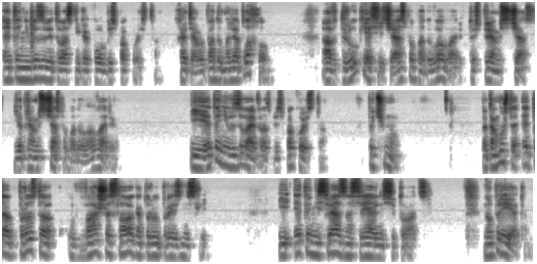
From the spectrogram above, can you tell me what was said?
это не вызовет у вас никакого беспокойства. Хотя вы подумали о плохом. А вдруг я сейчас попаду в аварию? То есть прямо сейчас. Я прямо сейчас попаду в аварию. И это не вызывает у вас беспокойства. Почему? Потому что это просто ваши слова, которые вы произнесли. И это не связано с реальной ситуацией. Но при этом,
